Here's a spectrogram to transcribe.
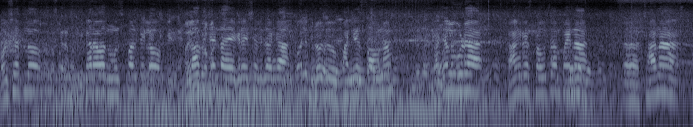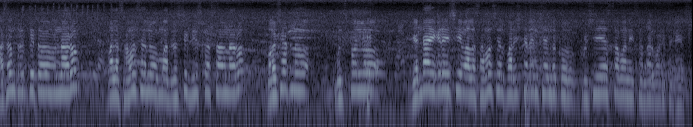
భవిష్యత్తులో వికారాబాద్ మున్సిపాలిటీలో గులాబీ జెండా ఎగరేసే విధంగా ఈరోజు పనిచేస్తూ ఉన్నాం. ప్రజలు కూడా కాంగ్రెస్ ప్రభుత్వం పైన చాలా అసంతృప్తితో ఉన్నారు. వాళ్ళ సమస్యలు మా దృష్టికి తీసుకొస్తా ఉన్నారు. భవిష్యత్తులో మున్సిపల్లో జెండా ఎగరేసి వాళ్ళ సమస్యలు పరిష్కరించేందుకు కృషి చేస్తామని సందర్భంగా తెలియజేస్తాం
